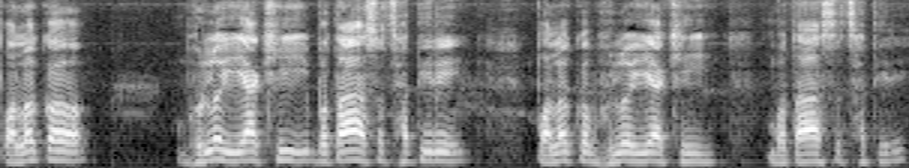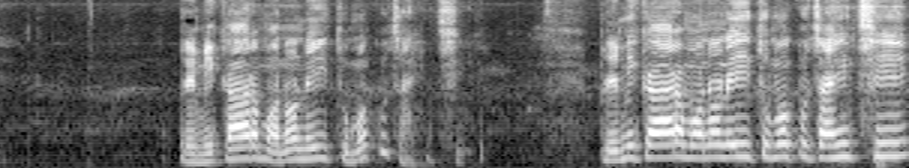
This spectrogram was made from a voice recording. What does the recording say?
ପଲକ ଭୁଲ ଆଖି ବତାସ ଛାତିରେ ପଲକ ଭୁଲ ଆଖି ବତାସ ଛାତିରେ। ପ୍ରେମିକାର ମନ ନେଇ ତୁମକୁ ଚାହିଁଛି। ପ୍ରେମିକାର ମନ ନେଇ ତୁମକୁ ଚାହିଁଛି।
